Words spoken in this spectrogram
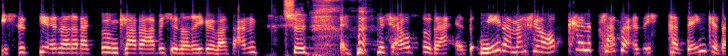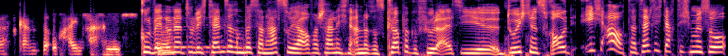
Ich sitze hier in der Redaktion, klar, da habe ich in der Regel was an. Schön. Es ist nicht auch so, da, nee, da mache ich überhaupt keine Platte. Also ich verdenke das Ganze auch einfach nicht. Gut, wenn ne? du natürlich Tänzerin bist, dann hast du ja auch wahrscheinlich ein anderes Körpergefühl als die Durchschnittsfrau. Ich auch. Tatsächlich dachte ich mir so,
